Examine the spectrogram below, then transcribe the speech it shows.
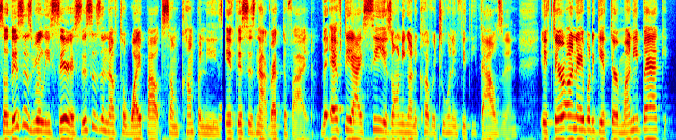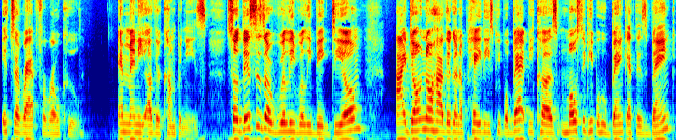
So this is really serious. This is enough to wipe out some companies if this is not rectified. The FDIC is only going to cover 250,000. If they're unable to get their money back, it's a wrap for Roku and many other companies. So this is a really really big deal. I don't know how they're going to pay these people back because mostly people who bank at this bank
